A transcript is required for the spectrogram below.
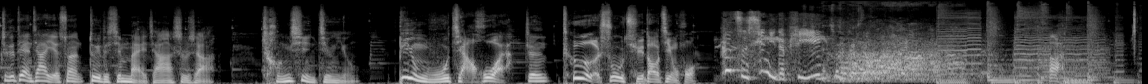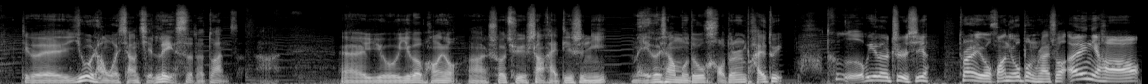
这个店家也算对得起买家，是不是啊？诚信经营，并无假货呀，真特殊渠道进货。可仔细你的皮。啊，这个又让我想起类似的段子。呃，有一个朋友啊，说去上海迪士尼，每个项目都有好多人排队啊，特别的窒息啊。突然有个黄牛蹦出来说：“哎，你好，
